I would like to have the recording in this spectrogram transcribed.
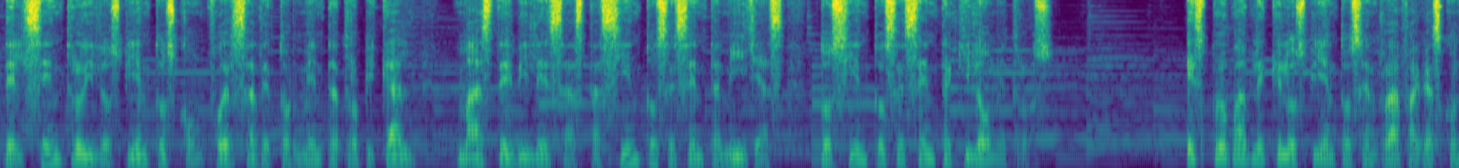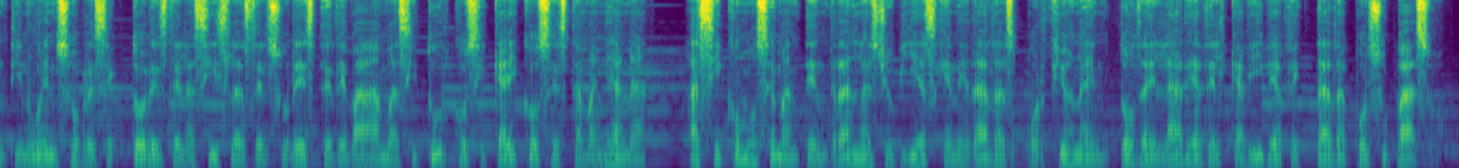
del centro y los vientos con fuerza de tormenta tropical, más débiles hasta 160 millas, 260 kilómetros. Es probable que los vientos en ráfagas continúen sobre sectores de las islas del sureste de Bahamas y Turcos y Caicos esta mañana, así como se mantendrán las lluvias generadas por Fiona en toda el área del Caribe afectada por su paso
